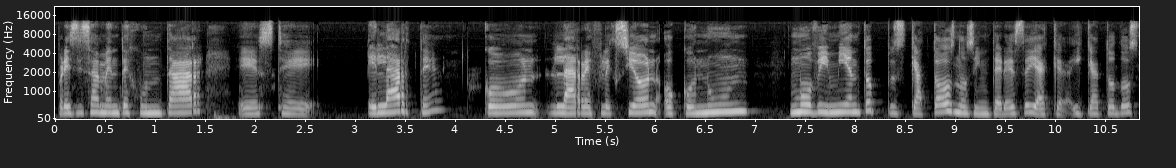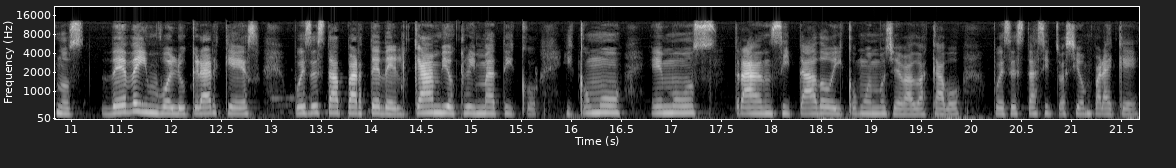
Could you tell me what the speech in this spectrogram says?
precisamente juntar este el arte con la reflexión o con un movimiento pues que a todos nos interese y, que, y que a todos nos debe involucrar que es pues esta parte del cambio climático y cómo hemos transitado y cómo hemos llevado a cabo pues esta situación para que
